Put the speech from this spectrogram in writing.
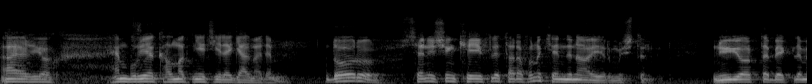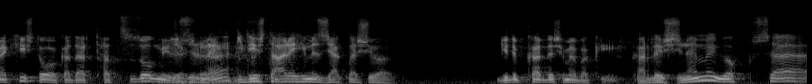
Hayır yok. Hem buraya kalmak niyetiyle gelmedim. Doğru. Sen işin keyifli tarafını kendine ayırmıştın. New York'ta beklemek hiç de o kadar tatsız olmayacaktı. Üzülme. ha? Gidiş tarihimiz yaklaşıyor. Gidip kardeşime bakayım. Kardeşine mi yoksa...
